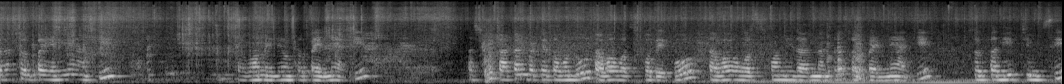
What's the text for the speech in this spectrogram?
ಥರ ಸ್ವಲ್ಪ ಎಣ್ಣೆ ಹಾಕಿ, ತವ ಮೇಲೆ ಒಂದು ಸ್ವಲ್ಪ ಎಣ್ಣೆ ಹಾಕಿ ಅಷ್ಟು ಕಾಟನ್ ಬಟ್ಟೆ ತೊಗೊಂಡು ತವ ಒರೆಸ್ಕೋಬೇಕು. ತವ ಒರೆಸ್ಕೊಂಡಿದ್ದಾದ ನಂತರ ಸ್ವಲ್ಪ ಎಣ್ಣೆ ಹಾಕಿ, ಸ್ವಲ್ಪ ನೀರು ಚಿಮ್ಮಿಸಿ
